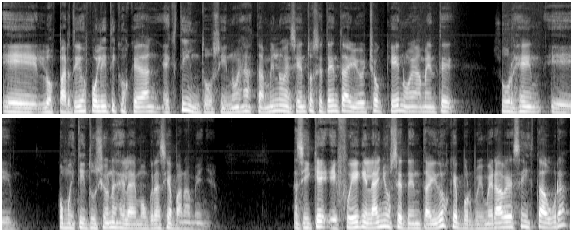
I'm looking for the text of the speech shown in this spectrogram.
eh, los partidos políticos quedan extintos y no es hasta 1978 que nuevamente surgen eh, como instituciones de la democracia panameña. Así que eh, fue en el año 72 que por primera vez se instaura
